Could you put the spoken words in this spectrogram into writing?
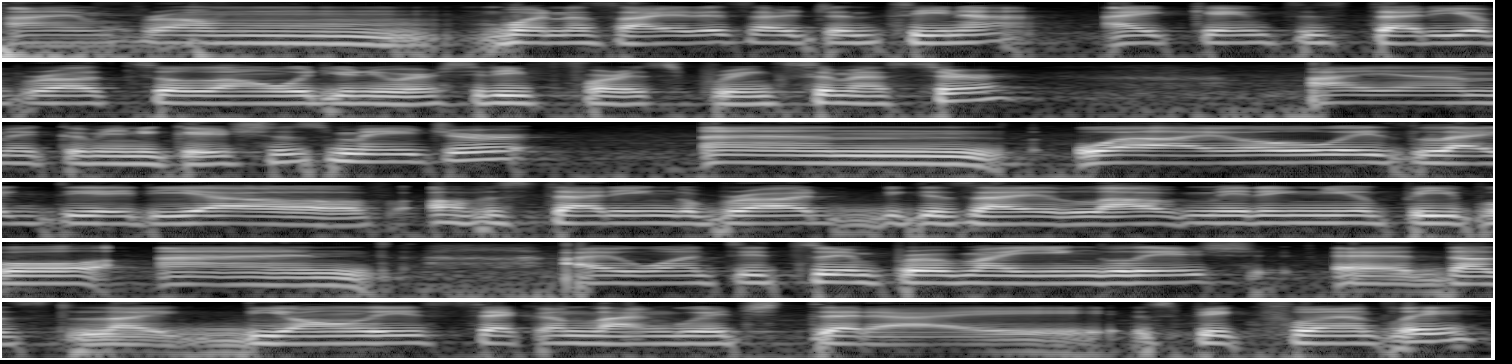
I'm from Buenos Aires, Argentina. I came to study abroad to Longwood University for a spring semester. I am a communications major and well I always liked the idea of, of studying abroad because I love meeting new people and I wanted to improve my English. Uh, that's like the only second language that I speak fluently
